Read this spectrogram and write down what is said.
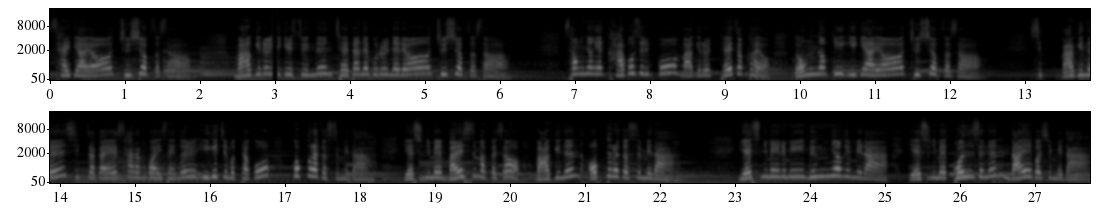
살게 하여 주시옵소서. 마귀를 이길 수 있는 재단의 불을 내려 주시옵소서 성령의 갑옷을 입고 마귀를 대적하여 넉넉히 이게 하여 주시옵소서. 십, 마귀는 십자가의 사랑과 희생을 이기지 못하고 꼬꾸라졌습니다. 예수님의 말씀 앞에서 마귀는 엎드러졌습니다. 예수님의 이름이 능력입니다. 예수님의 권세는 나의 것입니다.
